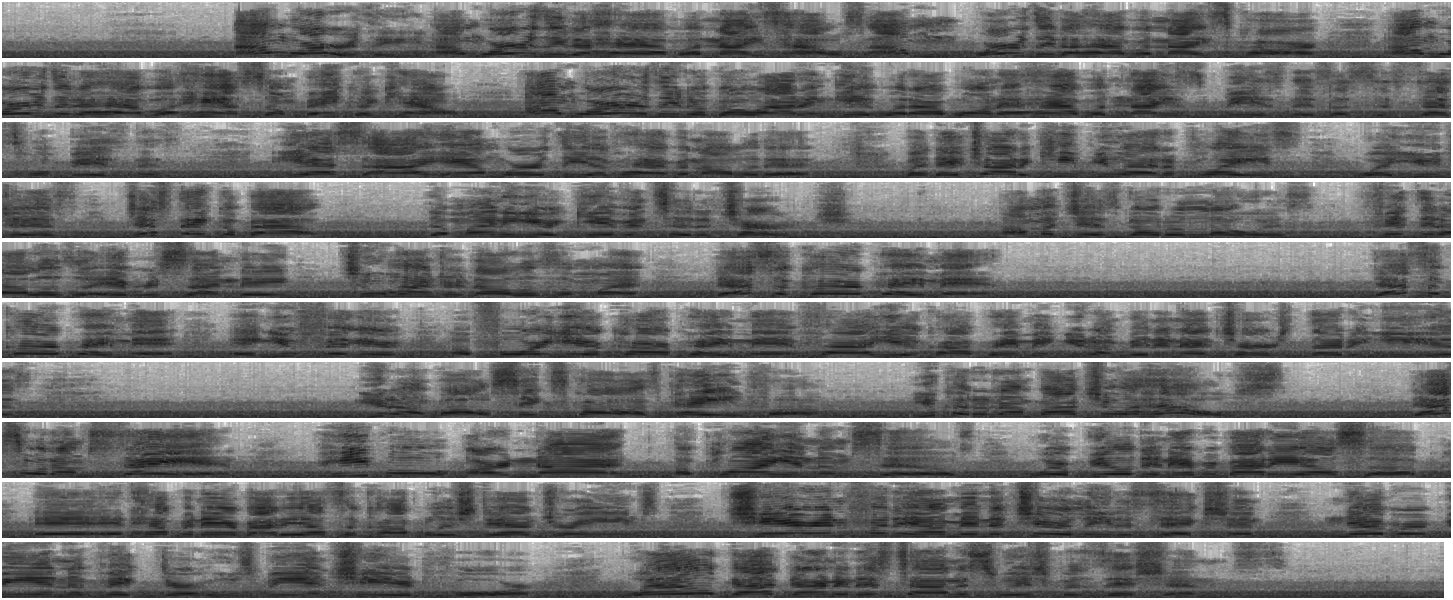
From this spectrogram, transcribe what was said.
I'm worthy. I'm worthy to have a nice house. I'm worthy to have a nice car. I'm worthy to have a handsome bank account. I'm worthy to go out and get what I want and have a nice business, a successful business. Yes, I am worthy of having all of that. But they try to keep you at a place where you just just think about the money you're giving to the church. I'ma just go to lowest. $50 every Sunday, $200 a month. That's a car payment. That's a car payment. And you figure a four year car payment, five year car payment, you done been in that church 30 years. You done bought six cars, paid for. You could have done bought you a house. That's what I'm saying. People are not applying themselves. We're building everybody else up and, and helping everybody else accomplish their dreams, cheering for them in the cheerleader section, never being the victor who's being cheered for. Well, God darn it, it's time to switch positions.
